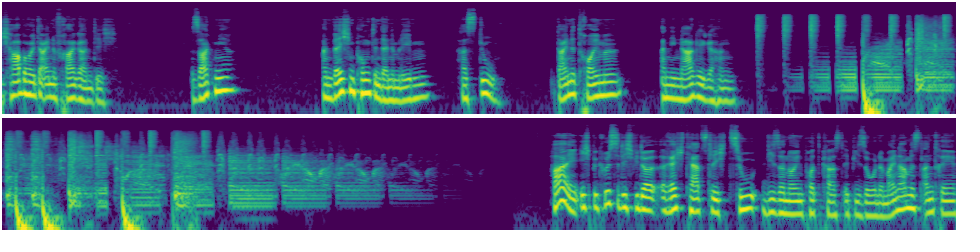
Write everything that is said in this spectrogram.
Ich habe heute eine Frage an dich. Sag mir, an welchem Punkt in deinem Leben hast du deine Träume an den Nagel gehangen? Hi, ich begrüße dich wieder recht herzlich zu dieser neuen Podcast-Episode. Mein Name ist André.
